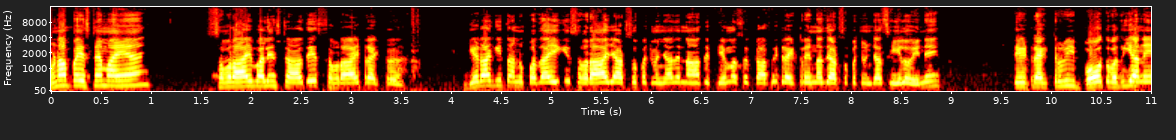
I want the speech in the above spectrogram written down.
ਹੁਣ ਆਪਾਂ ਇਸ ਟਾਈਮ ਆਏ ਆ ਸਵਰਾਜ ਵਾਲੇ ਸਟਾਲ ਦੇ ਸਵਰਾਜ ਟਰੈਕਟਰ ਜਿਹੜਾ ਕਿ ਤੁਹਾਨੂੰ ਪਤਾ ਹੈ ਕਿ ਸਵਰਾਜ 855 ਦੇ ਨਾਂ ਤੇ ਫੇਮਸ ਕਾਫੀ ਟਰੈਕਟਰ ਇਹਨਾਂ ਦੇ 855 ਸੇਲ ਹੋਏ ਨੇ। ਤੇ ਟਰੈਕਟਰ ਵੀ ਬਹੁਤ ਵਧੀਆ ਨੇ।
